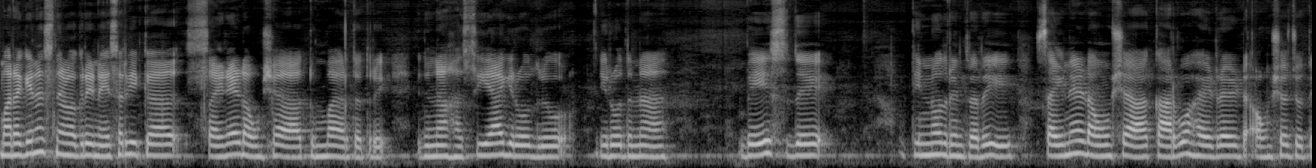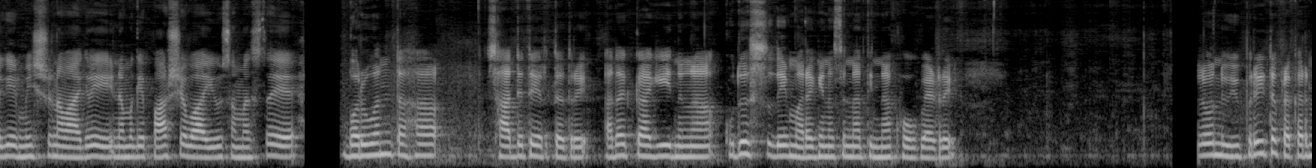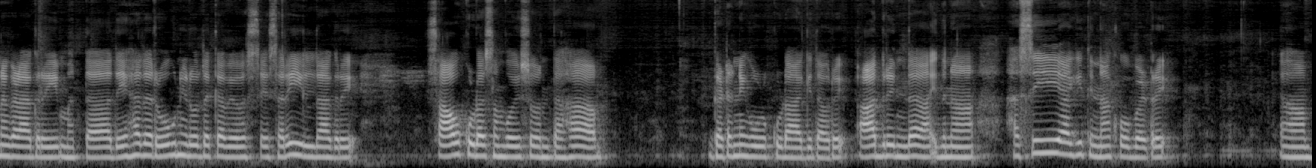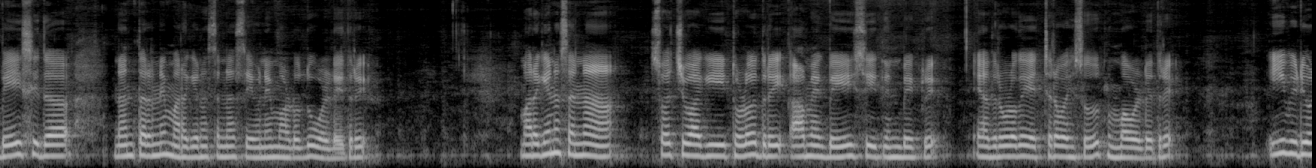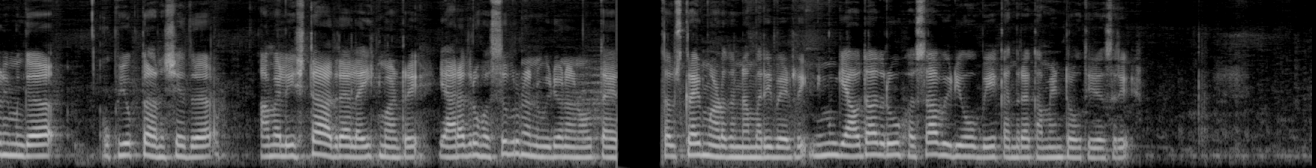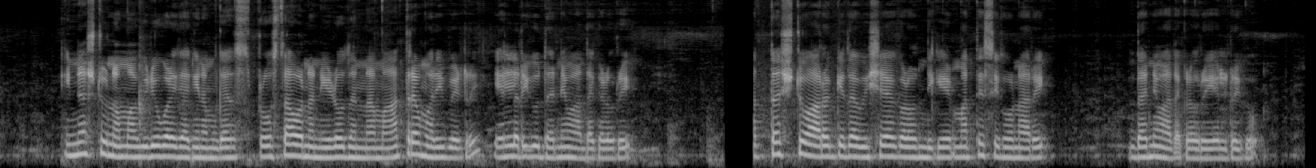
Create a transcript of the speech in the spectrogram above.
ಮರಗೆಣಸಿನೊಳಗೆ ರೀ ನೈಸರ್ಗಿಕ ಸೈನೈಡ್ ಅಂಶ ತುಂಬ ಇರ್ತೈತೆ ರೀ. ಇದನ್ನು ಹಸಿಯಾಗಿರೋದು ಇರೋದನ್ನು ಬೇಯಿಸದೆ ತಿನ್ನೋದ್ರಿಂದ ರೀ ಸೈನೈಡ್ ಅಂಶ, ಕಾರ್ಬೋಹೈಡ್ರೇಟ್ ಅಂಶ ಜೊತೆಗೆ ಮಿಶ್ರಣವಾಗಿ ನಮಗೆ ಪಾರ್ಶ್ವವಾಯು ಸಮಸ್ಯೆ ಬರುವಂತಹ ಸಾಧ್ಯತೆ ಇರ್ತದೆ ರೀ. ಅದಕ್ಕಾಗಿ ಇದನ್ನು ಕುದಿಸದೆ ಮರಗೆಣಸನ್ನು ತಿನ್ನಕ್ಕೆ ಹೋಗಬೇಡ್ರಿ. ಕೆಲವೊಂದು ವಿಪರೀತ ಪ್ರಕರಣಗಳಾಗ್ರಿ ಮತ್ತು ದೇಹದ ರೋಗ ನಿರೋಧಕ ವ್ಯವಸ್ಥೆ ಸರಿ ಇಲ್ಲದಾಗ್ರಿ ಸಾವು ಕೂಡ ಸಂಭವಿಸುವಂತಹ ಘಟನೆಗಳು ಕೂಡ ಆಗಿದಾವ್ರಿ. ಆದ್ದರಿಂದ ಇದನ್ನು ಹಸಿಯಾಗಿ ತಿನ್ನಕ್ಕೆ ಹೋಗ್ಬೇಡ್ರಿ. ಬೇಯಿಸಿದ ನಂತರನೇ ಮರಗೆಣಸನ್ನು ಸೇವನೆ ಮಾಡೋದು ಒಳ್ಳೆಯದ್ರಿ ಮರಗೆಣಸನ್ನು ಸ್ವಚ್ಛವಾಗಿ ತೊಳೆದ್ರಿ, ಆಮ್ಯಾಗ ಬೇಯಿಸಿ ತಿನ್ಬೇಕು ರೀ ಅದರೊಳಗೆ ಎಚ್ಚರ ವಹಿಸೋದು ತುಂಬ ಒಳ್ಳೆಯದ್ರಿ ಈ ವಿಡಿಯೋ ನಿಮ್ಗೆ ಉಪಯುಕ್ತ ಅನಿಸಿದ್ರೆ ಆಮೇಲೆ ಇಷ್ಟ ಆದರೆ ಲೈಕ್ ಮಾಡಿರಿ. ಯಾರಾದರೂ ಹೊಸಬ್ರು ನನ್ನ ವೀಡಿಯೋನ ನೋಡ್ತಾ ಇದ್ದಾರೆ ಸಬ್ಸ್ಕ್ರೈಬ್ ಮಾಡೋದನ್ನು ಮರಿಬೇಡ್ರಿ. ನಿಮ್ಗೆ ಯಾವುದಾದ್ರೂ ಹೊಸ ವೀಡಿಯೋ ಬೇಕಂದ್ರೆ ಕಮೆಂಟ್ ಹೋಗಿ ತಿಳಿಸ್ರಿ. ಇನ್ನಷ್ಟು ನಮ್ಮ ವಿಡಿಯೋಗಳಿಗಾಗಿ ನಮ್ಗೆ ಪ್ರೋತ್ಸಾಹವನ್ನು ನೀಡೋದನ್ನು ಮಾತ್ರ ಮರಿಬೇಡ್ರಿ. ಎಲ್ಲರಿಗೂ ಧನ್ಯವಾದಗಳು ರೀ. ಮತ್ತಷ್ಟು ಆರೋಗ್ಯದ ವಿಷಯಗಳೊಂದಿಗೆ ಮತ್ತೆ ಸಿಗೋಣ ರೀ. ಧನ್ಯವಾದಗಳು ರೀ ಎಲ್ರಿಗೂ.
